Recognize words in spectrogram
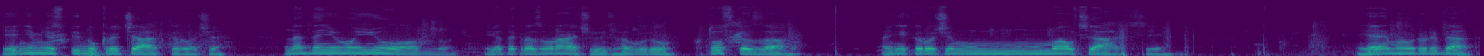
И они мне в спину кричат, короче, надо его ёбнуть. Я так разворачиваюсь, говорю, кто сказал? Они, короче, молчат все. Я им говорю, ребята,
